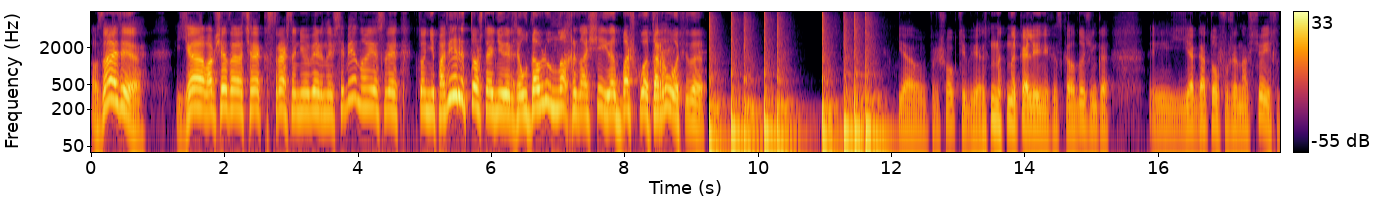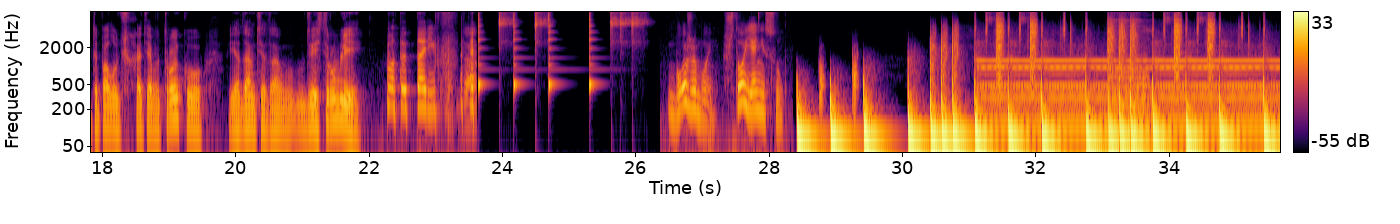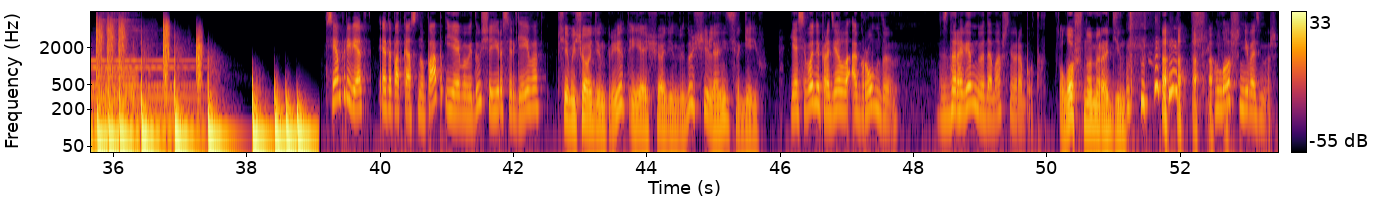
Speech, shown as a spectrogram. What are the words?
Знаете, я вообще-то человек страшно неуверенный в себе, но если кто не поверит в то, что я не уверен, я удавлю нахрен вообще и башку оторву сюда. Я пришел к тебе на, на коленях и сказал, доченька, я готов уже на все, если ты получишь хотя бы тройку, я дам тебе там 200 рублей. Вот это тариф. Да. Боже мой, что я несу? Всем привет! Это подкаст «Ну, пап» и я его ведущая Ира Сергеева. Всем еще один привет, и я еще один ведущий Леонид Сергеев. Я сегодня проделала огромную, здоровенную домашнюю работу. Ложь номер один. Ложь не возьмешь.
